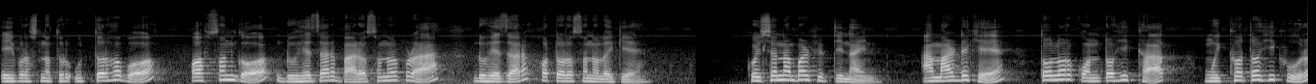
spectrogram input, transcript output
এই প্ৰশ্নটোৰ উত্তৰ হ'ব অপশ্যন গ দুহেজাৰ বাৰ চনৰ পৰা দুহেজাৰ সোতৰ চনলৈকে। কুৱেশ্যন নম্বৰ ফিফটি নাইন আমাৰ দেশে তলৰ কণ্ঠ শিক্ষাক মুখ্যতঃ শিশুৰ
